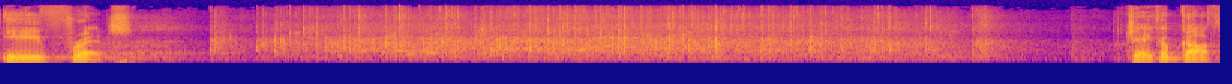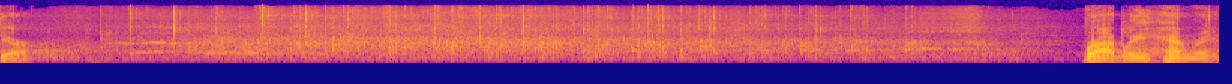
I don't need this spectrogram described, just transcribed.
Eve Fritz. Jacob Gothier. Bradley Henry.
